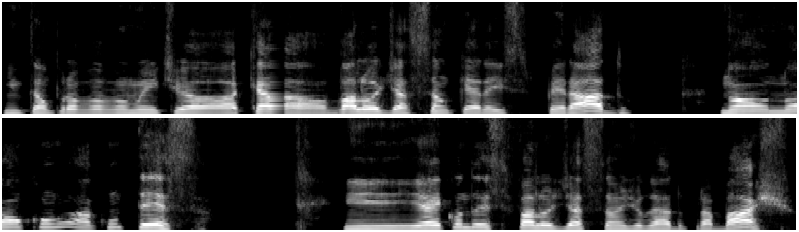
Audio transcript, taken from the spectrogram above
Então, provavelmente, aquele valor de ação que era esperado não, não aconteça. E aí, quando esse valor de ação é jogado para baixo,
